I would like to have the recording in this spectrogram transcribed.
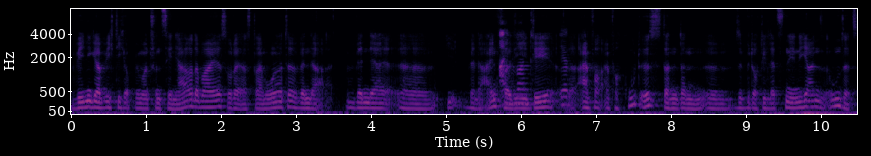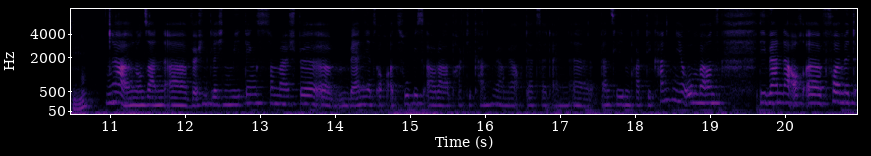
weniger wichtig, ob jemand schon zehn Jahre dabei ist oder erst drei Monate. Wenn der, wenn der, äh, wenn der Einfall, Einwand. die Idee ja. einfach, einfach gut ist, dann, dann äh, sind wir doch die Letzten, die nicht umsetzen. Ne? Ja, in unseren äh, wöchentlichen Meetings zum Beispiel äh, werden jetzt auch Azubis oder Praktikanten, wir haben ja auch derzeit einen äh, ganz lieben Praktikanten hier oben bei uns, die werden da auch äh, voll mit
